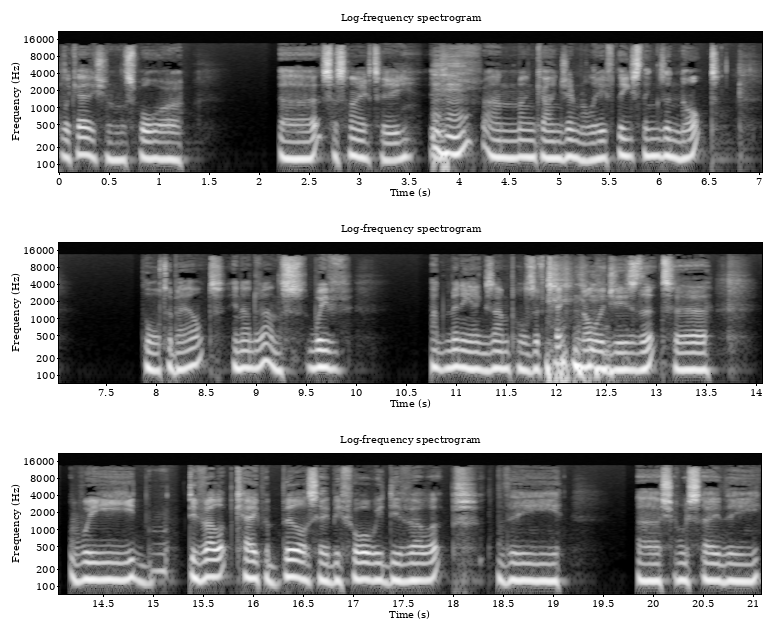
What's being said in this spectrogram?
implications for uh, society if, and mankind generally if these things are not thought about in advance. We've had many examples of technologies that uh, we develop capability before we develop the, uh, shall we say, the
